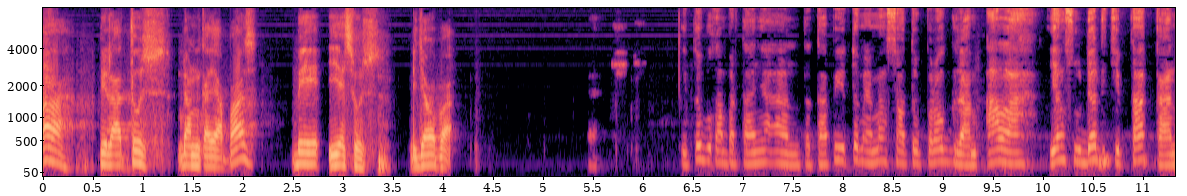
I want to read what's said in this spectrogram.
A. Pilatus dan Kayapas B. Yesus dijawab Pak Itu bukan pertanyaan, tetapi itu memang suatu program Allah yang sudah diciptakan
